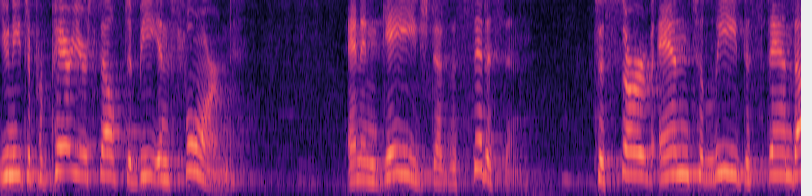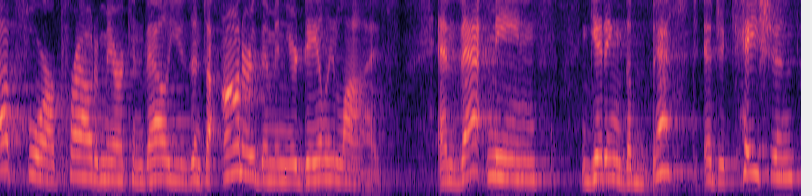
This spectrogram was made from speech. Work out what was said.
You need to prepare yourself to be informed and engaged as a citizen, to serve and to lead, to stand up for our proud American values and to honor them in your daily lives. And that means getting the best education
